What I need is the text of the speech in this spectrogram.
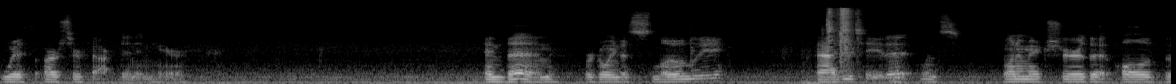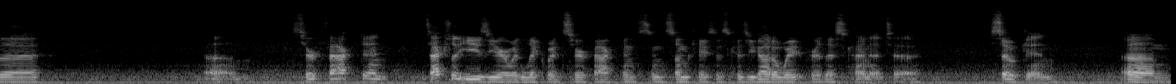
with our surfactant in here. And then we're going to slowly agitate it once you want to make sure that all of the um, surfactant it's actually easier with liquid surfactants in some cases because you got to wait for this kind of to soak in um,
